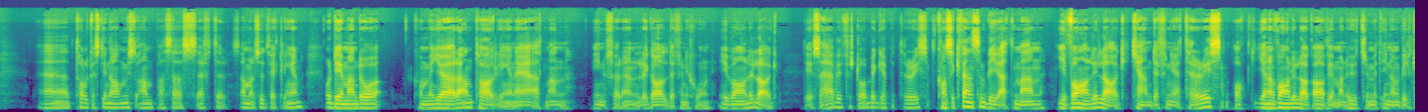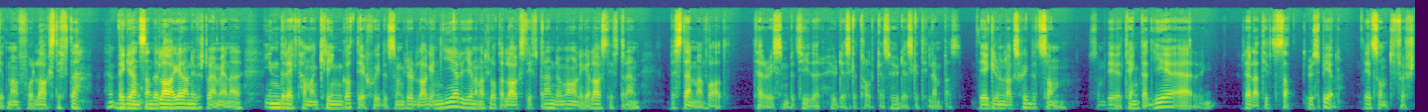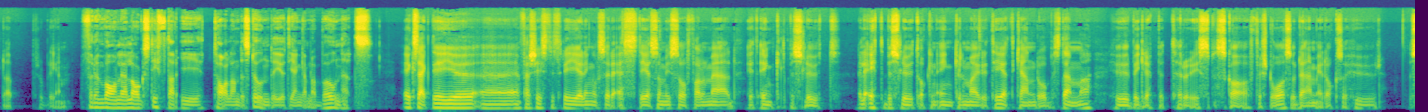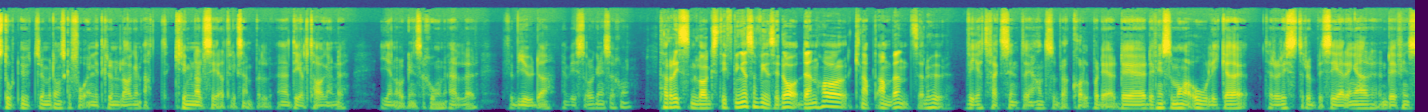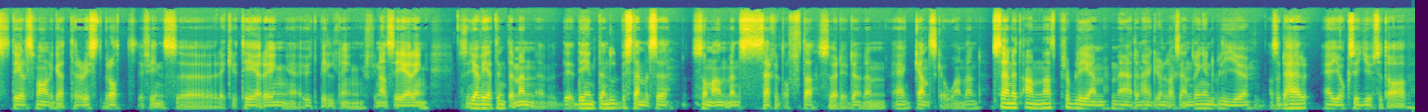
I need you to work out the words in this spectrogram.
eh, tolkas dynamiskt och anpassas efter samhällsutvecklingen. Och det man då kommer göra antagligen är att man inför en legal definition i vanlig lag. Det är så här vi förstår begreppet terrorism. Konsekvensen blir att man i vanlig lag kan definiera terrorism och genom vanlig lag avgör man utrymmet inom vilket man får lagstifta begränsande lagar om ni förstår vad jag menar. Indirekt har man kringgått det skyddet som grundlagen ger genom att låta lagstiftaren, den vanliga lagstiftaren, bestämma vad terrorism betyder, hur det ska tolkas och hur det ska tillämpas. Det grundlagsskyddet som, som det är tänkt att ge är relativt satt ur spel. Det är ett sånt första problem. För den vanliga lagstiftaren i talande stund är ju ett gäng gamla boneheads. Exakt, det är ju eh, en fascistisk regering och så är det SD som i så fall med ett enkelt beslut eller ett beslut och en enkel majoritet kan då bestämma hur begreppet terrorism ska förstås och därmed också hur stort utrymme de ska få enligt grundlagen att kriminalisera till exempel eh, deltagande i en organisation eller förbjuda en viss organisation. Terrorismlagstiftningen som finns idag, den har knappt använts, eller hur? Vet faktiskt inte, jag har inte så bra koll på det. Det, det finns så många olika terroristrubriceringar. Det finns dels vanliga terroristbrott, det finns eh, rekrytering, utbildning, finansiering. Så jag vet inte, men eh, det, det är inte en bestämmelse som används särskilt ofta, så är det, den, den är ganska oanvänd. Sen ett annat problem med den här grundlagsändringen, det blir ju, alltså det här är ju också i ljuset av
